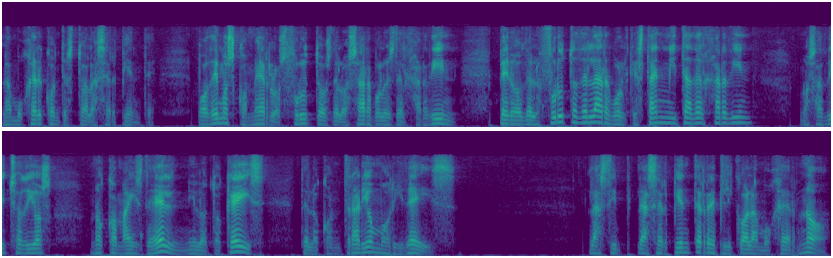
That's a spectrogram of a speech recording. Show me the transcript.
La mujer contestó a la serpiente, podemos comer los frutos de los árboles del jardín, pero del fruto del árbol que está en mitad del jardín, nos ha dicho Dios, no comáis de él, ni lo toquéis, de lo contrario moriréis. La, serpiente replicó a la mujer, no,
